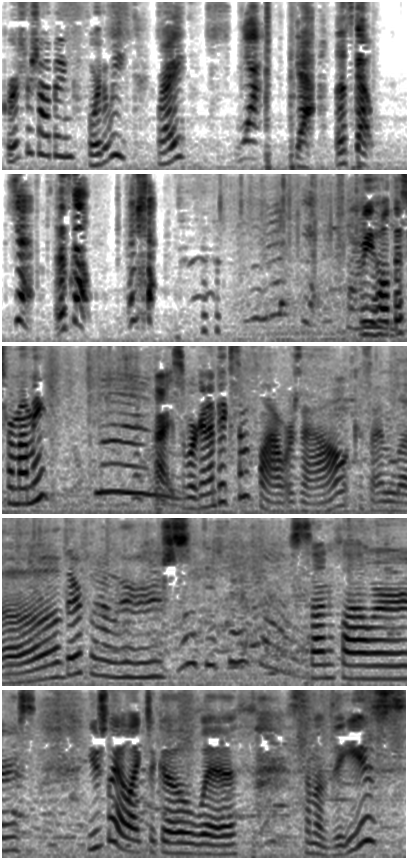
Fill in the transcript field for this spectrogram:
grocery shopping for the week, right? Yeah. Yeah, let's go. Sure. Let's go. Will you hold this for mommy? All right, so we're gonna pick some flowers out because I love their flowers. Sunflowers. Usually I like to go with some of these.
